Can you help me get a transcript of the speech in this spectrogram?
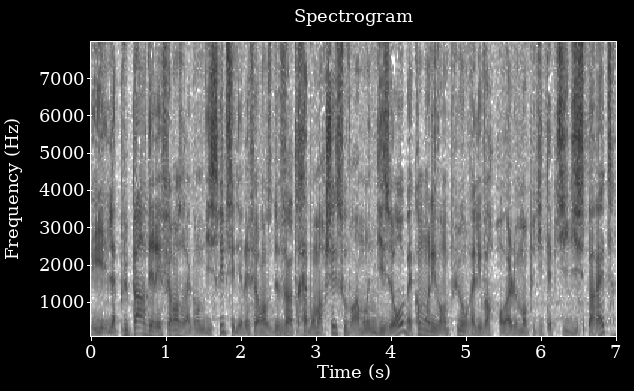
la plupart des références dans la grande distrib, c'est des références de vins très bon marché, souvent à moins de 10 euros. Ben, comme on les vend plus, on va les voir probablement petit à petit disparaître.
